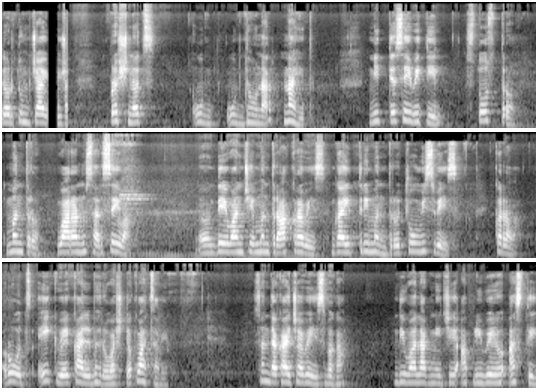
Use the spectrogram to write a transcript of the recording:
तर तुमच्या आयुष्यात प्रश्नच उब उद्भवणार नाहीत. नित्यसेवेतील स्तोत्र मंत्र वारानुसार सेवा देवांचे मंत्र अकरा वेळेस गायत्री मंत्र चोवीस वेळेस करावा. रोज एक वेळ कालभैरवाष्टक वाचावे. संध्याकाळच्या वेळेस बघा दिवा लागण्याची आपली वेळ असते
